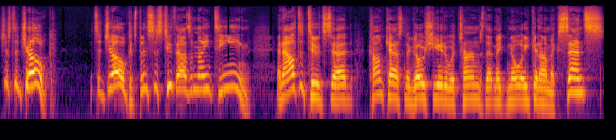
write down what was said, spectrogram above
Just a joke. It's a joke. It's been since 2019. And Altitude said Comcast negotiated with terms that make no economic sense.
